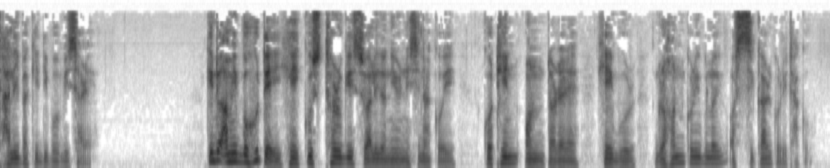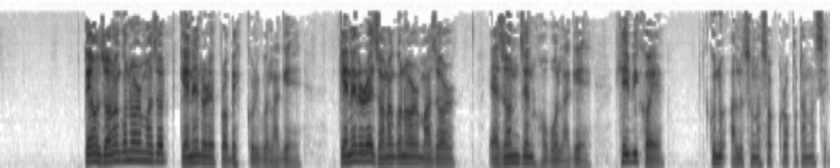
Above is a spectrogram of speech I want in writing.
ঢালি বাকি দিব বিচাৰে। কিন্তু আমি বহুতেই সেই কুষ্ঠৰোগী ছোৱালীজনীৰ নিচিনাকৈ কঠিন অন্তৰেৰে সেইবোৰ গ্ৰহণ কৰিবলৈ অস্বীকাৰ কৰি থাকো। তেওঁ জনগণৰ মাজত কেনেদৰে প্ৰৱেশ কৰিব লাগে কেনেদৰে জনগণৰ মাজৰ এজন যেন হ'ব লাগে সেই বিষয়ে কোনো আলোচনা চক্ৰ পতা নাছিল।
